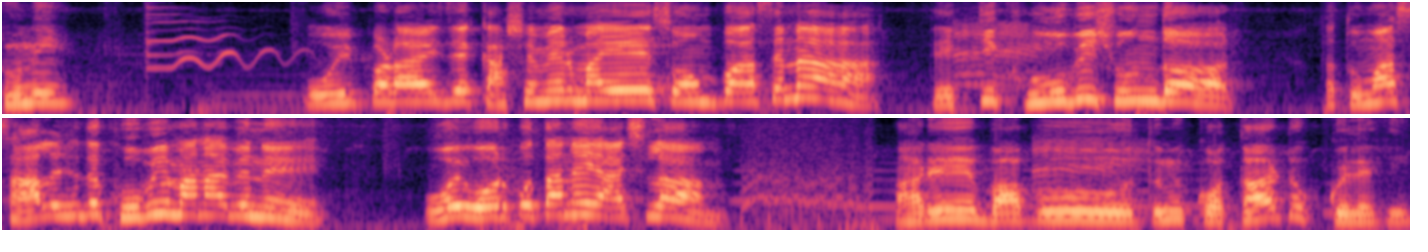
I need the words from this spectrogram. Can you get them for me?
শুনি। ওই পাড়ায় যে কাশেমের মায়ে চম্পা আছে না, দেখতে খুবই সুন্দর। তা তোমার সালের সাথে খুবই মানাবে নে। ওই ওর কথা নেই আসলাম। আরে বাবু তুমি কথা টুক করলে কি?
